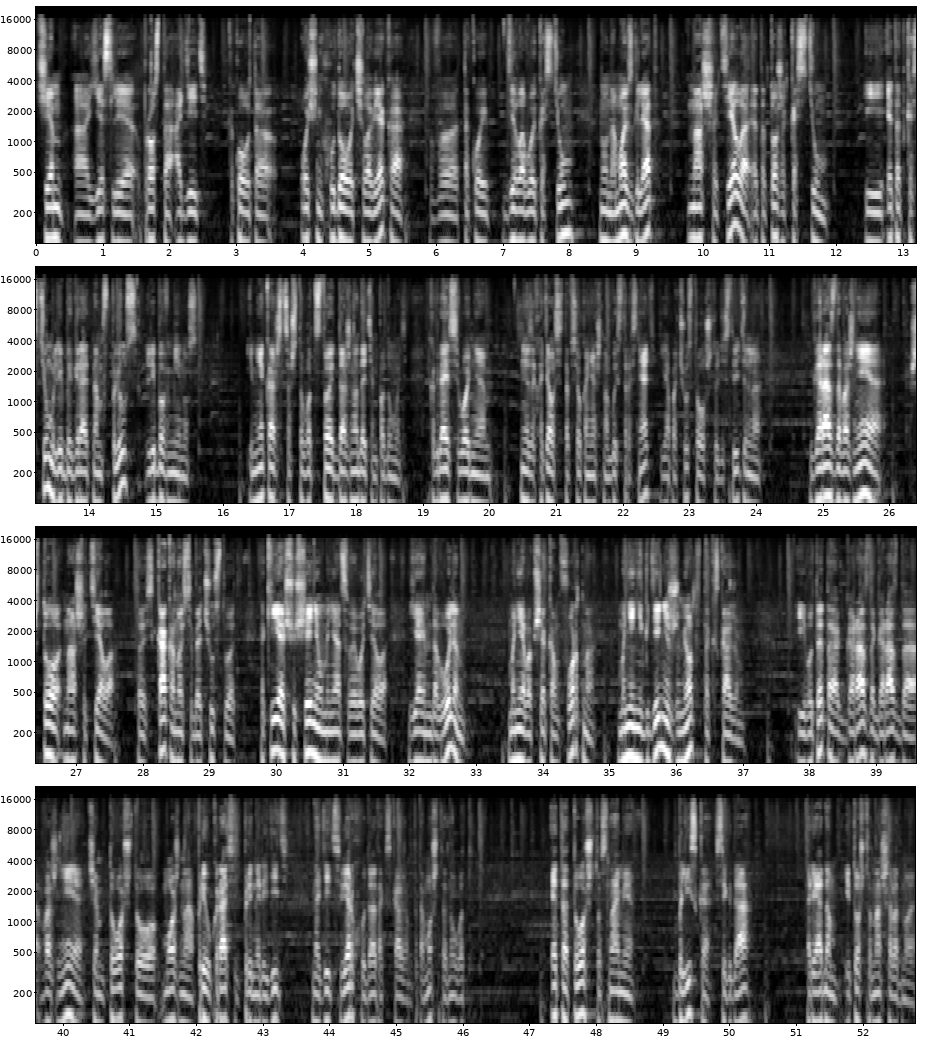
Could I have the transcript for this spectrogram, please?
чем э, если просто одеть какого-то очень худого человека в такой деловой костюм. Ну, на мой взгляд, наше тело — это тоже костюм. И этот костюм либо играет нам в плюс, либо в минус. И мне кажется, что вот стоит даже над этим подумать. Когда я сегодня... Мне захотелось это все, конечно, быстро снять, я почувствовал, что действительно гораздо важнее, что наше тело. То есть, как оно себя чувствует, какие ощущения у меня от своего тела — я им доволен, мне вообще комфортно, мне нигде не жмет, так скажем. И вот это гораздо-гораздо важнее, чем то, что можно приукрасить, принарядить, надеть сверху, да, так скажем. Потому что, ну вот, это то, что с нами близко, всегда, рядом, и то, что наше родное.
